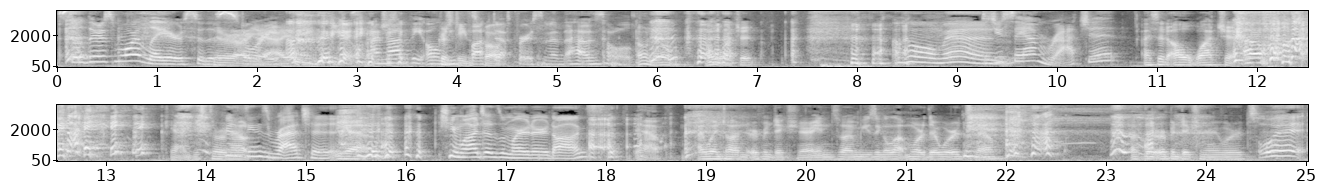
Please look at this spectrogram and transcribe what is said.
So there's more layers to this There are, story. yeah, thank. I'm not the only Christine's fucked fault. up person in the household. Oh no, I'll watch it. Oh man. Did you say I'm ratchet? I said I'll watch it. Oh, Yeah, I'm just throwing out. Christine's ratchet. Yeah, she watches murder dogs. yeah. I went on Urban Dictionary, and so I'm using a lot more of their words now. of the Urban Dictionary words. what?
